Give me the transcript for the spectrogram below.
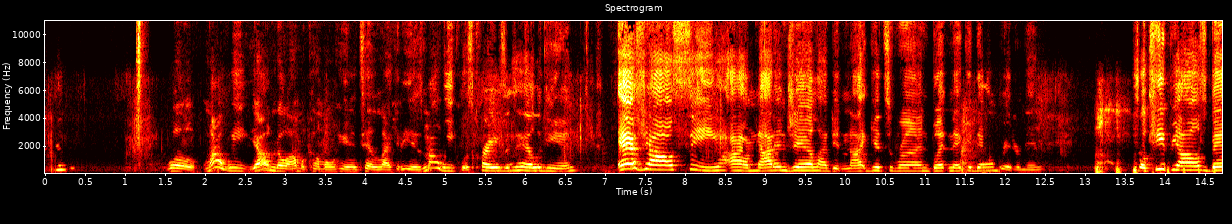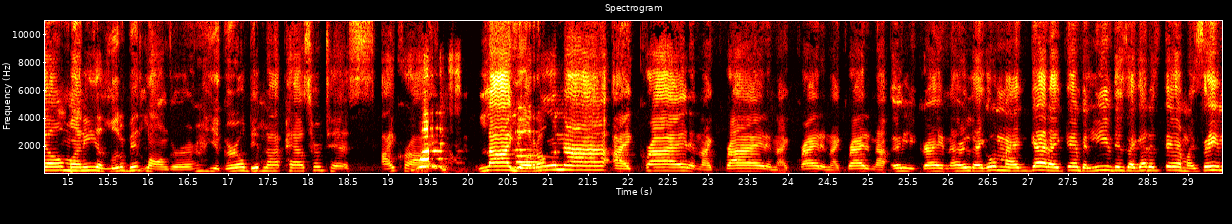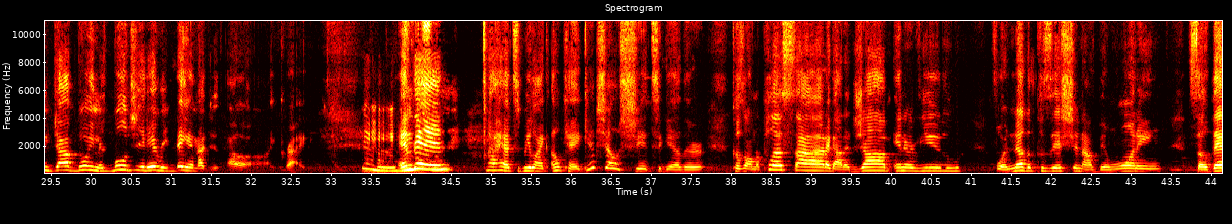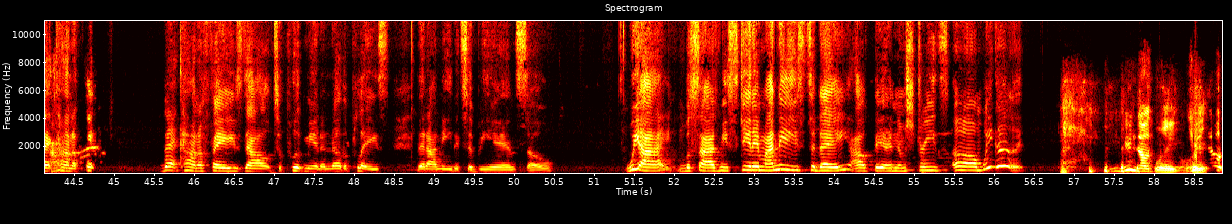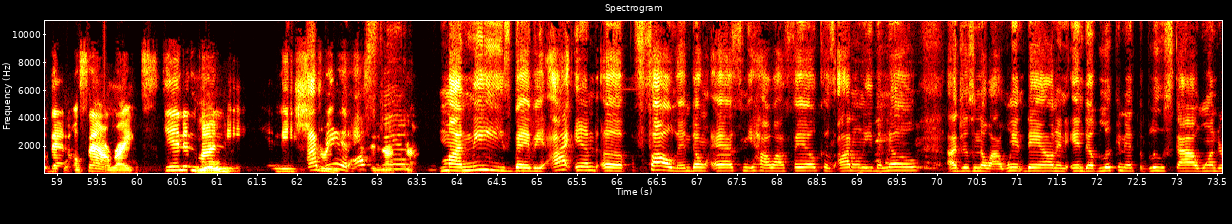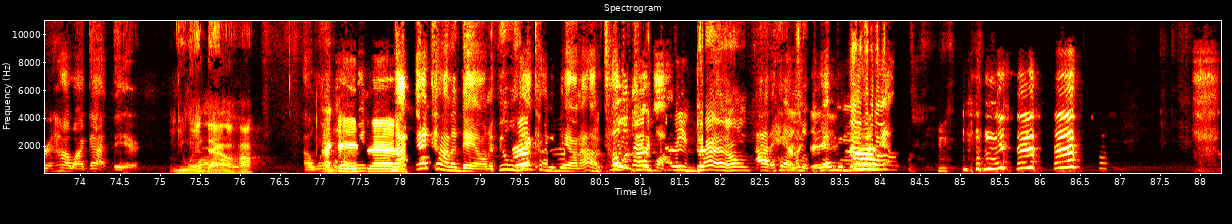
Well, my week, y'all know I'm gonna come on here and tell it like it is. My week was crazy as hell again. As y'all see, I am not in jail. I did not get to run butt naked down Ritterman. So keep y'all's bail money a little bit longer. Your girl did not pass her tests. I cried. What? La. Llorona. I cried and I cried and I cried and I cried and I ugly cried and I was like, oh my God, I can't believe this. I gotta stay at my same job doing this bullshit every day. And I just, oh, I cried. Hmm. And then I had to be like, okay, get your shit together. Because on the plus side, I got a job interview for another position I've been wanting. So that oh. kind of that kind of phased out to put me in another place that I needed to be in. So we all right. Besides me skinning my knees today out there in them streets, um, we good. you know, Wait, you wait. know that don't sound right. Skinning my Yeah, we- knee in these streets. I did not skinned my knees, baby. I end up falling. Don't ask me how I fell because I don't even know. I just know I went down and end up looking at the blue sky, wondering how I got there. You went Wow. down, huh? I went, I I came went down. not that kind of down. If it was that kind of down, I'd have told you I about it. came down. I'd have had a little pep in my step.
